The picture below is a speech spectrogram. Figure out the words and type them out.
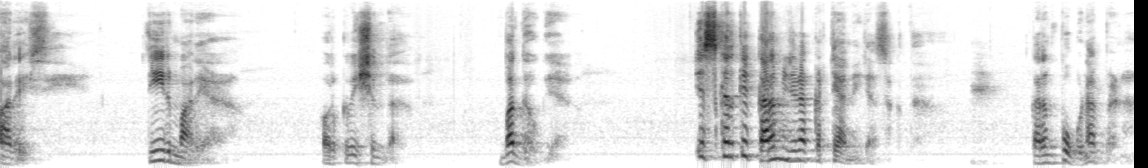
ਆ ਰਹੀ ਸੀ। ਤੀਰ ਮਾਰਿਆ ਔਰ ਕ੍ਰਿਸ਼ਨ ਦਾ ਵੱਧ ਹੋ ਗਿਆ। ਇਸ ਕਰਕੇ ਕਰਮ ਜਿਹੜਾ ਕੱਟਿਆ ਨਹੀਂ ਜਾ ਸਕਦਾ। ਕਰਮ ਭੋਗਣਾ ਪੈਣਾ।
